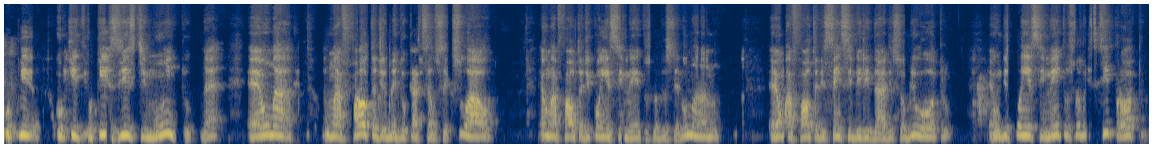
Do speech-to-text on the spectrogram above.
o, que, o, que, o que existe muito né, é uma, uma falta de uma educação sexual, é uma falta de conhecimento sobre o ser humano, é uma falta de sensibilidade sobre o outro, é um desconhecimento sobre si próprio.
